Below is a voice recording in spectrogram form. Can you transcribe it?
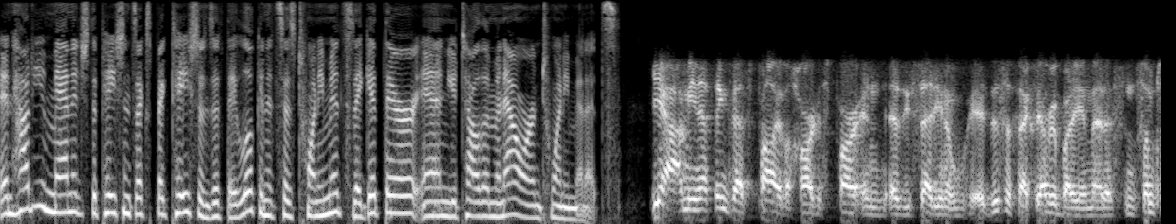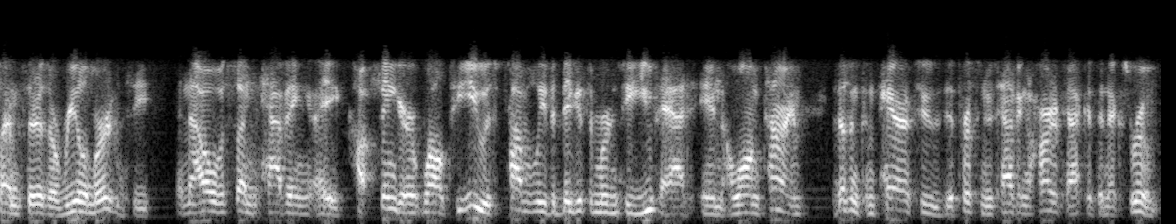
and how do you manage the patient's expectations if they look and it says 20 minutes, they get there and you tell them an hour and 20 minutes? Yeah, I mean, I think that's probably the hardest part. And as you said, you know, this affects everybody in medicine. Sometimes there's a real emergency and now all of a sudden having a cut finger, while to you is probably the biggest emergency you've had in a long time, it doesn't compare to the person who's having a heart attack at the next room.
